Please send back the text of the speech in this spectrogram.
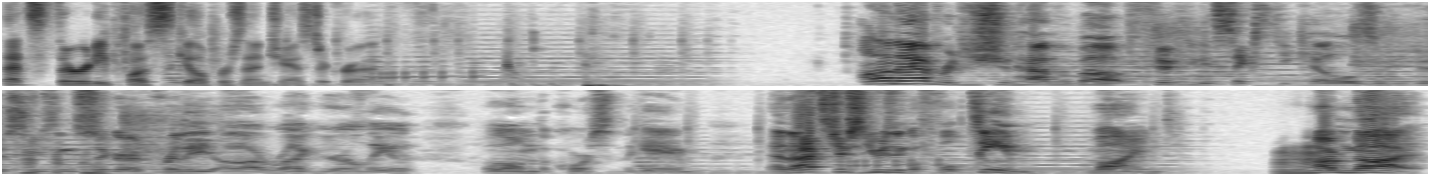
That's 30 plus skill percent chance to crit. On average, you should have about 50 to 60 kills if you're just using Sigurd pretty uh, regularly along the course of the game. And that's just using a full team, mind. Mhm. I'm not,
